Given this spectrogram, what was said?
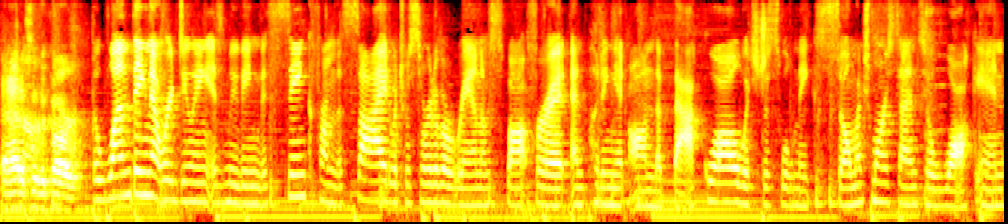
Add it to the cart. The one thing that we're doing is moving the sink from the side, which was sort of a random spot for it, and putting it on the back wall, which just will make so much more sense. You'll walk in,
